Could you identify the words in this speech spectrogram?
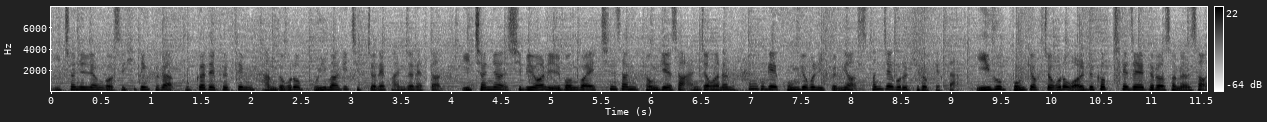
2001년 거스 히딩크가 국가대표팀 감독으로 부임하기 직전에 관전했던 2000년 12월 일본과의 친선 경기에서 안정환은 한국의 공격을 이끌며 선제골을 기록했다. 이후 본격적으로 월드컵 체제에 들어서면서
